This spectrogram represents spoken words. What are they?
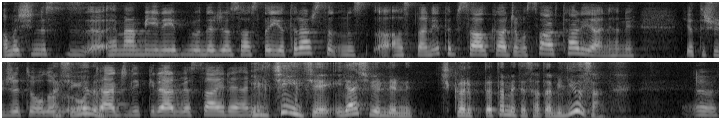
Ama şimdi siz e, hemen bir iğne yapıp göndereceğiniz hastayı yatırarsanız hastaneye tabii sağlık harcaması artar yani hani yatış ücreti olur, Ayşegül Hanım. otelcilik girer vesaire hani. İlçe ilçe ilaç verilerini çıkarıp datamete satabiliyorsan Evet.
